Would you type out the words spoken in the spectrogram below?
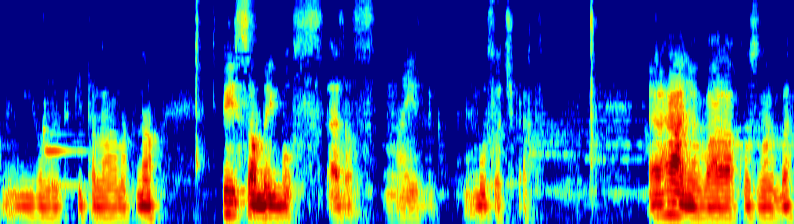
Mindig valamit kitalálnak. Na. Pisszambrik busz. Ez az. Na nézzük. Buszocskát. Erre hányan vállalkoznak be?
